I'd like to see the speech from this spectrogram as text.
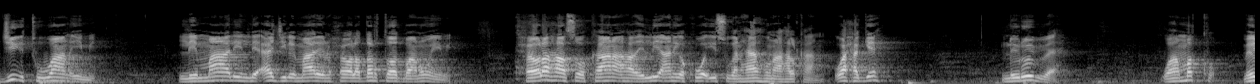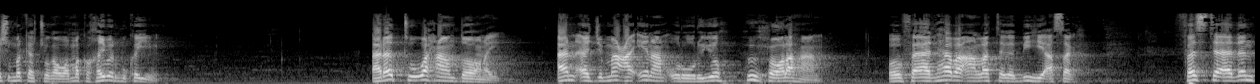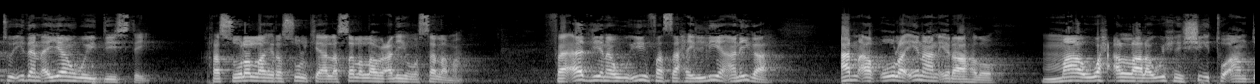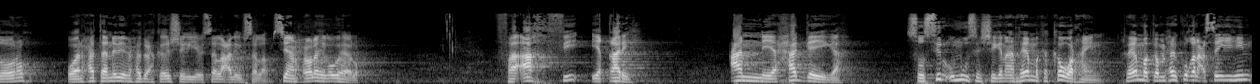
ji'tu waan imid. Limaalin liajli maalin xoolo dartood baan u imid. Xoolahaasoo kaana ahaaday lii aniga kuwa ii sugan haahunaa halkaan. Waa xaggee nairobi ba waa mako meeshuu markaa joogaa waa mako khaybar buu ka yimi. Aradtu waxaan doonay an ajmaca inaan uruuriyo hu xoolahan oo fa adhaba aan la taga bihi asaga. Fasta'dantu idan ayaan weydiistay rasuulallaahi rasuulkii alla sala allahu calayhi wasalama fa adina wuu ii fasaxay lii aniga an aquula inaan idhaahdo maa wax allaala wixii shi'tu aan doono oan xataa nebi maxamed wax kaga sheegaya sal alla wasalam si aan xoolahayga u helo fa akhfi iqari cannii xaggayga soo sir umuusan sheegin aan ree maka ka warhayn ree maka maxay ku qanacsan yihiin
